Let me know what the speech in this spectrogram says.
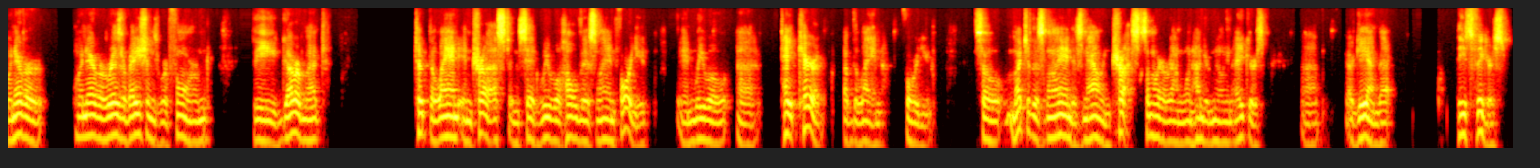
Whenever whenever reservations were formed, the government took the land in trust and said, We will hold this land for you and we will uh, take care of, of the land for you. So much of this land is now in trust, somewhere around 100 million acres. Uh, again, that these figures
